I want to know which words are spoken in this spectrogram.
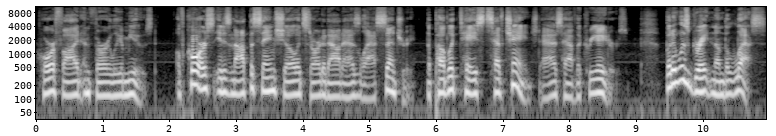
horrified, and thoroughly amused. Of course, it is not the same show it started out as last century. The public tastes have changed, as have the creators. But it was great nonetheless.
